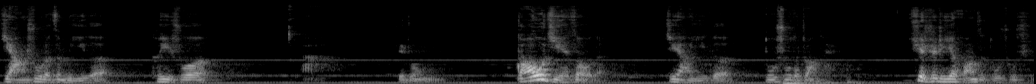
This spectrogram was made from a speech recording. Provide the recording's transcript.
讲述了这么一个可以说啊，这种高节奏的这样一个读书的状态，确实这些皇子读书是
